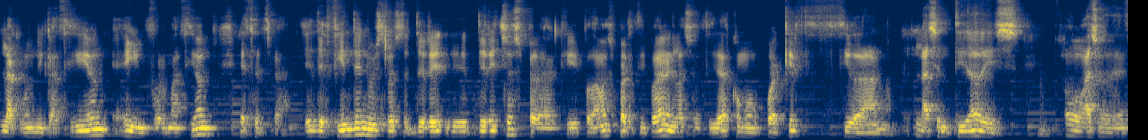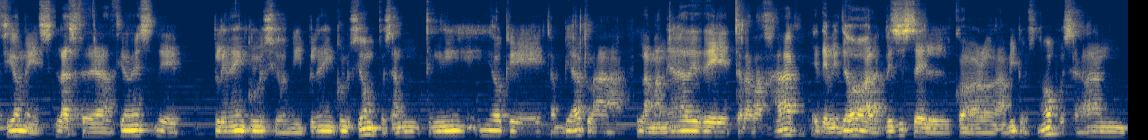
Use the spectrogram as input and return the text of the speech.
la comunicación e información, etc. Eh, defienden nuestros derechos para que podamos participar en la sociedad como cualquier ciudadano. Las entidades o asociaciones, las federaciones de plena inclusión y plena inclusión pues han tenido que cambiar la, la manera de, trabajar debido a la crisis del coronavirus, ¿no? Pues han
